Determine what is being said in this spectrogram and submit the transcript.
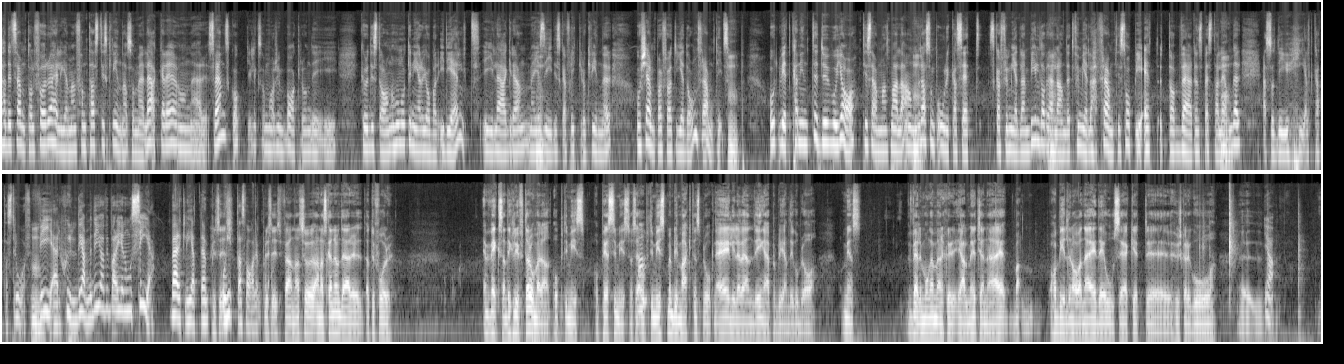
hade ett samtal förra helgen med en fantastisk kvinna som är läkare. Hon är svensk och liksom har sin bakgrund i, i Kurdistan. Och hon åker ner och jobbar ideellt i lägren med mm. yazidiska flickor och kvinnor och kämpar för att ge dem framtidshopp. Mm. Och vet, kan inte du och jag tillsammans med alla andra mm. som på olika sätt ska förmedla en bild av det här mm. landet, förmedla framtidshopp i ett av världens bästa mm. länder. Alltså det är ju helt katastrof. Mm. Vi är skyldiga, men det gör vi bara genom att se verkligheten Precis. och hitta svaren på Precis, det. för annars, annars kan det där att du får en växande klyfta då mellan optimism och pessimism. Och ja. Optimismen blir maktens språk. Nej, lilla vän, det är inga problem, det går bra. Medan väldigt många människor i allmänhet känner, nej, har bilden av att nej, det är osäkert, eh, hur ska det gå? Eh, ja.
